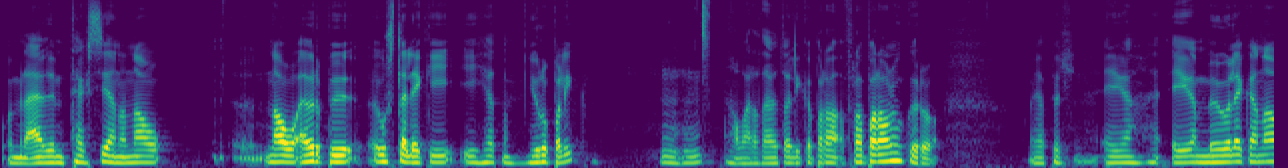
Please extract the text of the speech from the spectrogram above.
og ég meina ef þeim tekst síðan að ná, ná Evropu ústæðleiki í, í hérna Europa League mm -hmm. þá var það þetta líka bara frábæra áhengur og, og ég hafði eiga, eiga möguleika ná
